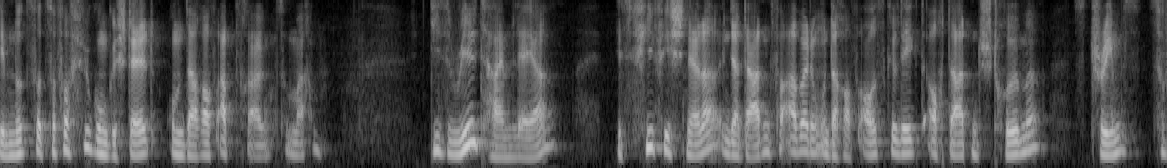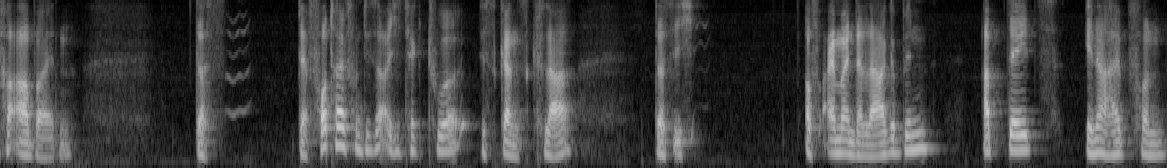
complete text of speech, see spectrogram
dem Nutzer zur Verfügung gestellt, um darauf Abfragen zu machen. Diese Realtime Layer ist viel, viel schneller in der Datenverarbeitung und darauf ausgelegt, auch Datenströme, Streams zu verarbeiten. Das, der Vorteil von dieser Architektur ist ganz klar, dass ich auf einmal in der Lage bin, Updates innerhalb von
